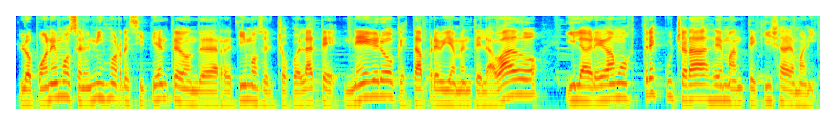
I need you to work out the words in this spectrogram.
Lo ponemos en el mismo recipiente donde derretimos el chocolate negro que está previamente lavado y le agregamos 3 cucharadas de mantequilla de maní.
